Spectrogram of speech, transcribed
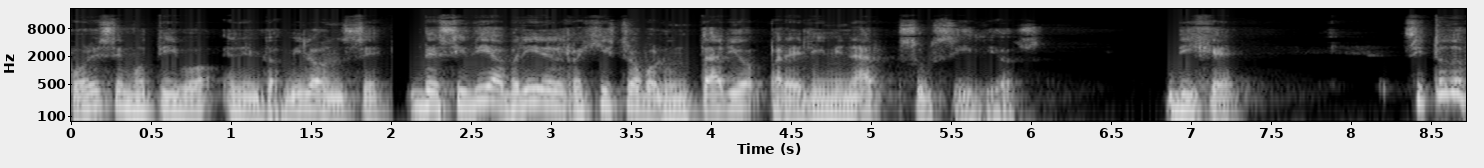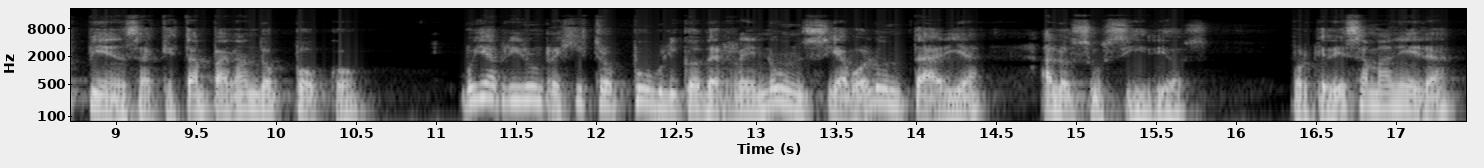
Por ese motivo, en el 2011, decidí abrir el registro voluntario para eliminar subsidios. Dije, si todos piensan que están pagando poco, voy a abrir un registro público de renuncia voluntaria a los subsidios, porque de esa manera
